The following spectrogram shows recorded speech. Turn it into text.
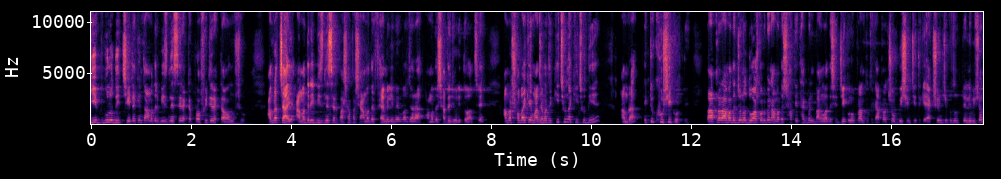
গিফটগুলো দিচ্ছি এটা কিন্তু আমাদের বিজনেসের একটা প্রফিটের একটা অংশ। আমরা চাই আমাদের এই বিজনেসের পাশাপাশি আমাদের ফ্যামিলি মেম্বার যারা আমাদের সাথে জড়িত আছে, আমরা সবাইকে মাঝে মাঝে কিছু না কিছু দিয়ে আমরা একটু খুশি করতে। তো আপনারা আমাদের জন্য দোয়া করবেন, আমাদের সাথে থাকবেন বাংলাদেশের যে কোনো প্রান্ত থেকে আপনারা চব্বিশ ইঞ্চি থেকে একশো ইঞ্চি পর্যন্ত টেলিভিশন,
